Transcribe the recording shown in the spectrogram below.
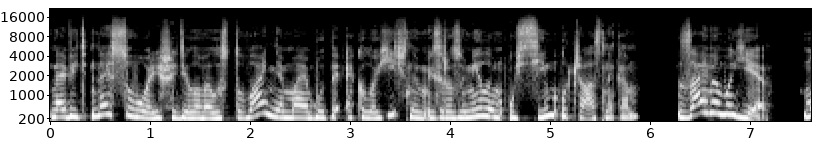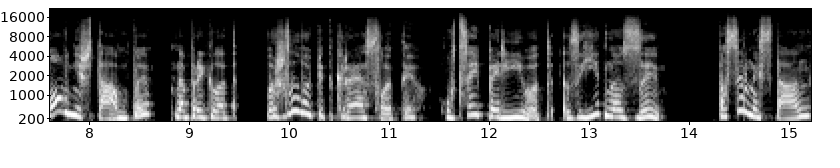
Навіть найсуворіше ділове листування має бути екологічним і зрозумілим усім учасникам. Зайвими є Мовні штампи, наприклад, важливо підкреслити у цей період згідно з пасивний стан,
